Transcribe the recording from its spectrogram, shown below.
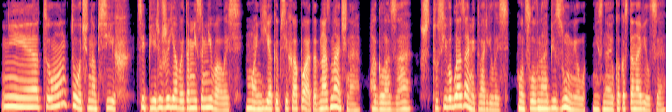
«Нет, он точно псих. Теперь уже я в этом не сомневалась. Маньяк и психопат, однозначно. А глаза? Что с его глазами творилось? Он словно обезумел. Не знаю, как остановился.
